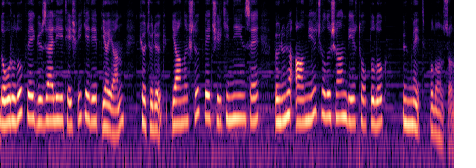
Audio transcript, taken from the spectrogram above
doğruluk ve güzelliği teşvik edip yayan, kötülük, yanlışlık ve çirkinliğin ise önünü almaya çalışan bir topluluk, ümmet bulunsun.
